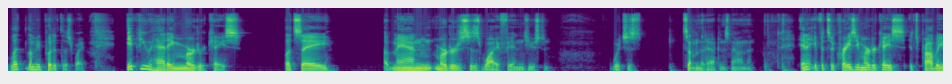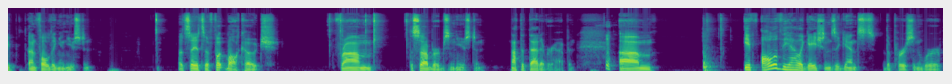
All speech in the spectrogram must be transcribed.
Let let me put it this way. If you had a murder case, let's say a man murders his wife in Houston, which is something that happens now and then. And if it's a crazy murder case, it's probably unfolding in Houston. Let's say it's a football coach from the suburbs in Houston. Not that that ever happened. um, if all of the allegations against the person were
